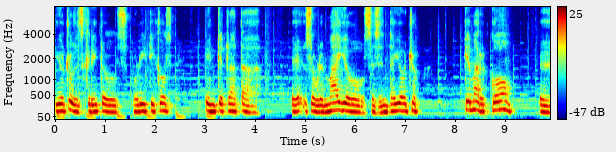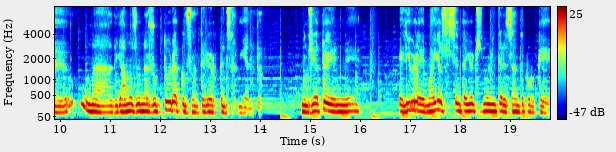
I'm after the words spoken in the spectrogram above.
y otros escritos políticos en que trata eh, sobre mayo 68 que marcó eh, una, digamos, una ruptura con su anterior pensamiento. ¿No es cierto? Y en eh, el libro de Mayo 68 es muy interesante porque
